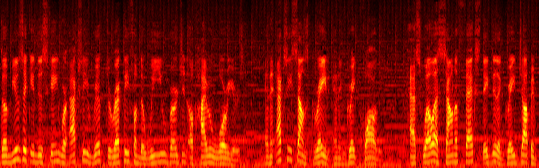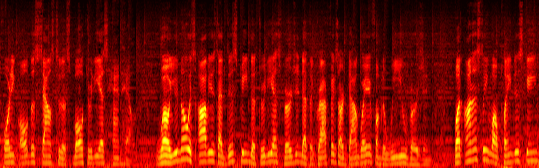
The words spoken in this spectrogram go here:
The music in this game were actually ripped directly from the Wii U version of Hyrule Warriors, and it actually sounds great and in great quality. As well as sound effects, they did a great job importing all the sounds to the small 3DS handheld. Well, you know it's obvious that this being the 3DS version that the graphics are downgraded from the Wii U version. But honestly, while playing this game,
